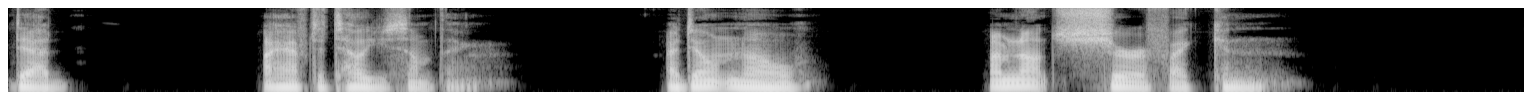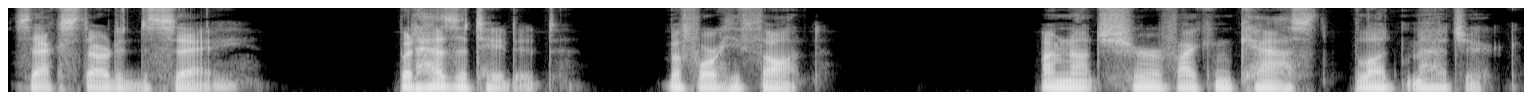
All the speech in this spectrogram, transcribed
Dad, I have to tell you something. I don't know. I'm not sure if I can. Zack started to say, but hesitated before he thought. I'm not sure if I can cast blood magic.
